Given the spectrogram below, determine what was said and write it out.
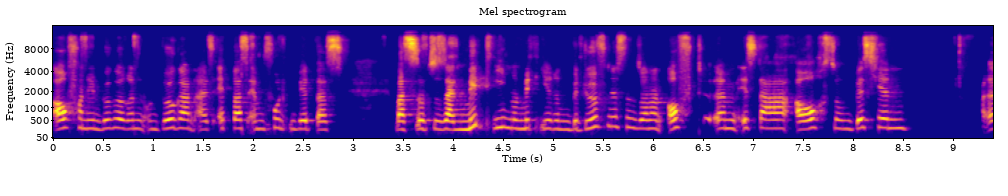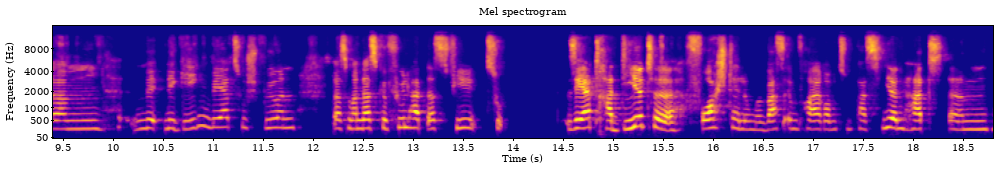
auch von den Bürgerinnen und Bürgern als etwas empfunden wird, was, was sozusagen mit ihnen und mit ihren Bedürfnissen, sondern oft ähm, ist da auch so ein bisschen ähm, eine, eine Gegenwehr zu spüren, dass man das Gefühl hat, dass viel zu sehr tradierte Vorstellungen, was im Freiraum zu passieren hat, ähm,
